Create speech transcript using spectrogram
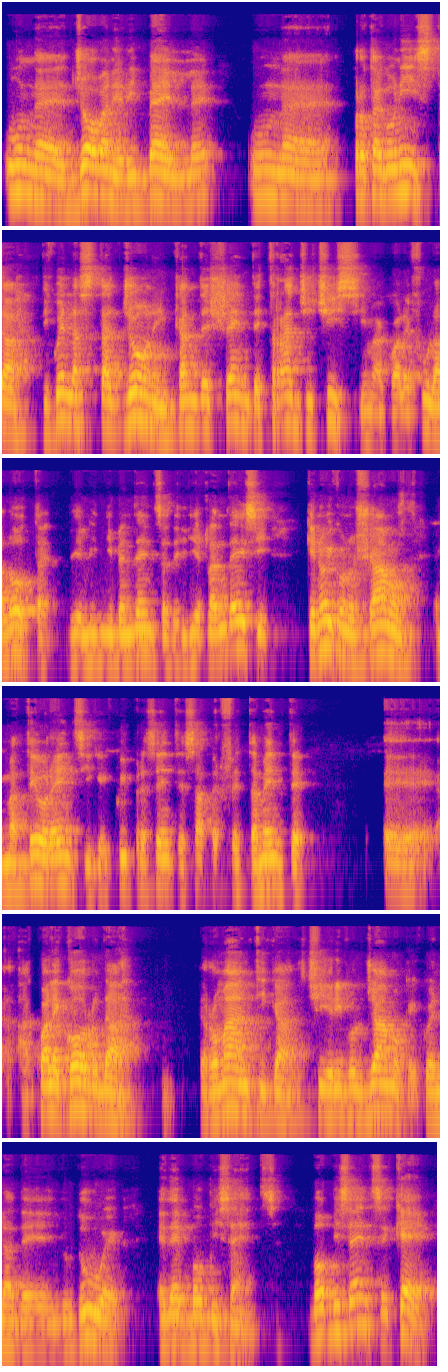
un eh, giovane ribelle, un eh, protagonista di quella stagione incandescente, tragicissima, quale fu la lotta dell'indipendenza degli irlandesi, che noi conosciamo, Matteo Renzi, che è qui presente, sa perfettamente eh, a quale corda romantica ci rivolgiamo, che è quella degli U2 ed è Bobby Sands. Bobby Sands che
